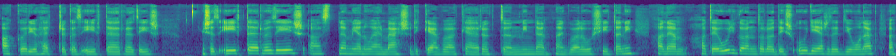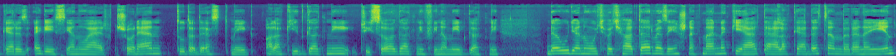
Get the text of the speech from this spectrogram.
akkor jöhet csak az évtervezés. És az évtervezés azt nem január másodikával kell rögtön mindent megvalósítani, hanem ha te úgy gondolod és úgy érzed jónak, akár az egész január során tudod ezt még alakítgatni, csiszolgatni, finomítgatni. De ugyanúgy, hogyha a tervezésnek már nekiálltál akár december elején,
